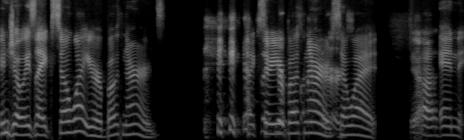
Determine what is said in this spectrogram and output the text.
And Joey's like, so what? You were both nerds. Like, so you're both nerds. So what? Yeah. And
